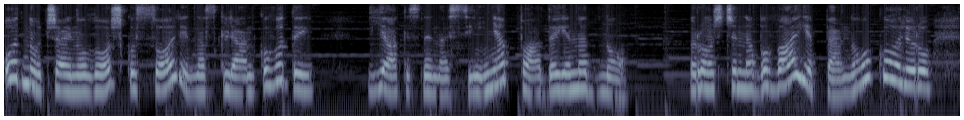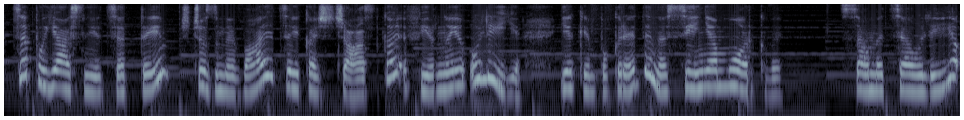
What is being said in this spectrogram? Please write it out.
Одну чайну ложку солі на склянку води. Якісне насіння падає на дно. Розчин набуває певного кольору. Це пояснюється тим, що змивається якась частка ефірної олії, яким покрите насіння моркви. Саме ця олія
